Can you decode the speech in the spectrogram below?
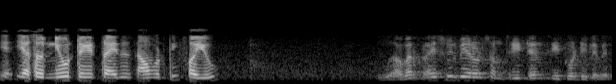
Yeah, yeah, so new trade prices now would be for you? Our price will be around some 310, 320 level.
